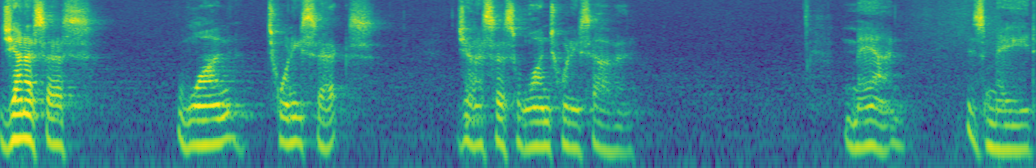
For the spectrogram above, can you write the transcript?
Genesis 1 26, Genesis 1 27. Man is made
